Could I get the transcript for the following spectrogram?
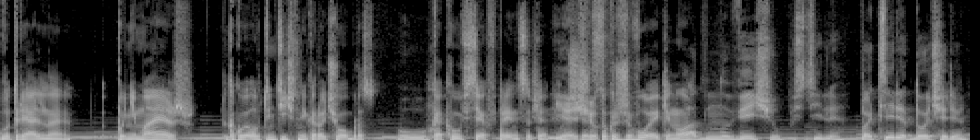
вот реально понимаешь, какой аутентичный, короче, образ. Ух, Как и у всех, в принципе. Я еще Только живое кино. одну вещь упустили. Потеря дочери.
